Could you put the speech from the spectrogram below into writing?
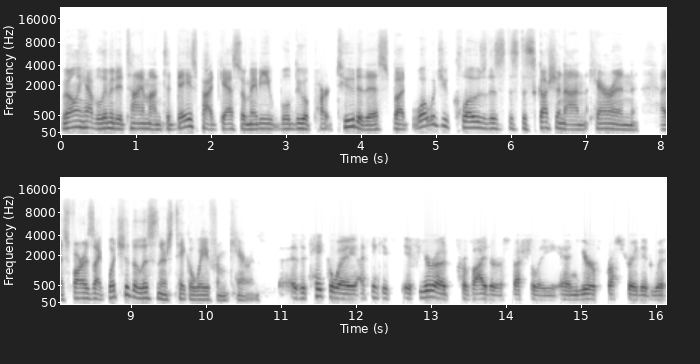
we only have limited time on today's podcast, so maybe we'll do a part two to this. But what would you close this this discussion on CARIN as far as like what should the listeners take away from CARIN? As a takeaway, I think if, if you're a provider, especially, and you're frustrated with,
